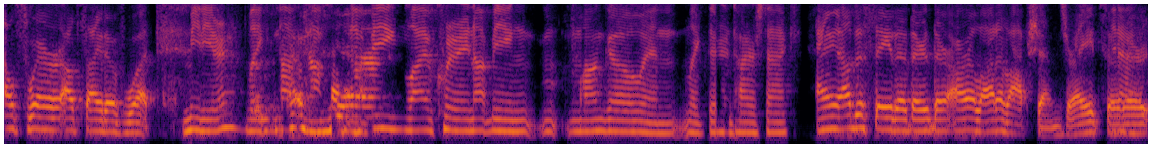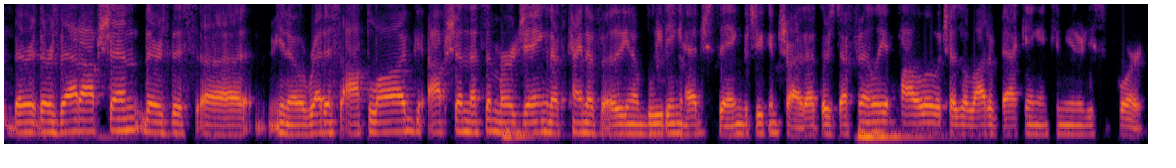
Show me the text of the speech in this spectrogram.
Elsewhere outside of what? Meteor, like not, not, Yeah. not being live query, not being Mongo and like their entire stack. I mean, I'll just say that there there are a lot of options, right? So Yeah. there, there there's that option. There's this uh, you know Redis oplog option that's emerging. That's kind of a you know bleeding edge thing, but you can try that. There's definitely Apollo, which has a lot of backing and community support.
